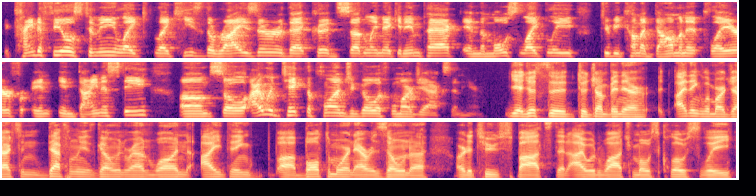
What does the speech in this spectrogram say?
It kind of feels to me like like he's the riser that could suddenly make an impact and the most likely to become a dominant player for, in, in Dynasty. Um, so I would take the plunge and go with Lamar Jackson here. Yeah, just to, to jump in there, I think Lamar Jackson definitely is going round one. I think uh, Baltimore and Arizona are the two spots that I would watch most closely.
